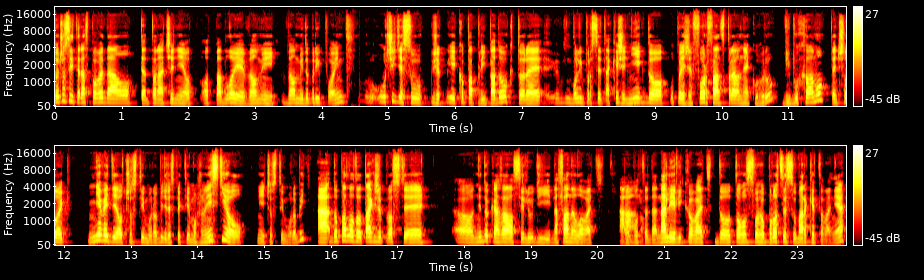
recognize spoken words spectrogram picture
to, čo si teraz povedal, tento nadšenie od, odpadlo, je veľmi, veľmi dobrý point. Určite sú, že je kopa prípadov, ktoré boli proste také, že niekto úplne, že for fun spravil nejakú hru, vybuchla mu, ten človek nevedel, čo s tým urobiť, respektíve možno nestihol niečo s tým urobiť a dopadlo to tak, že proste uh, nedokázal si ľudí nafanelovať alebo teda nalievikovať do toho svojho procesu marketovania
